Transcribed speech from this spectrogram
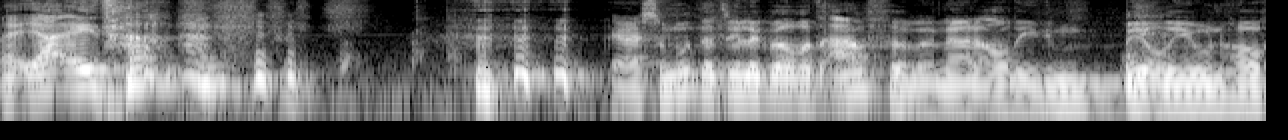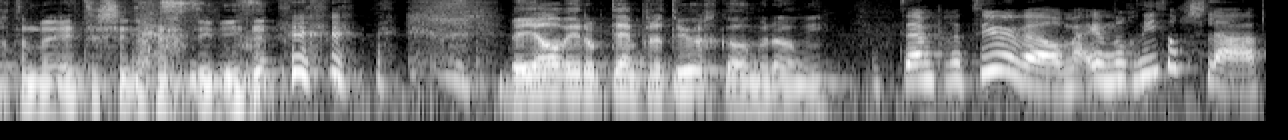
Eh, ja, eten. ja, ze moet natuurlijk wel wat aanvullen naar al die biljoen hoogtemeters in Argentinië. Ben je alweer op temperatuur gekomen, Romy? Temperatuur wel, maar ik heb nog niet op slaap.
